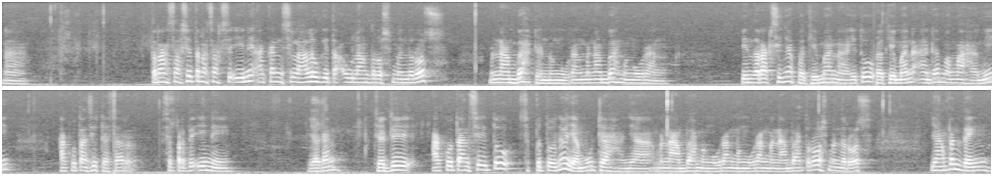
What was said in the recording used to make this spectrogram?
Nah, transaksi-transaksi ini akan selalu kita ulang terus-menerus, menambah dan mengurang, menambah, mengurang. Interaksinya bagaimana? Itu bagaimana Anda memahami akuntansi dasar seperti ini. Ya kan? Jadi akuntansi itu sebetulnya ya mudah hanya menambah mengurang mengurang menambah terus menerus yang penting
